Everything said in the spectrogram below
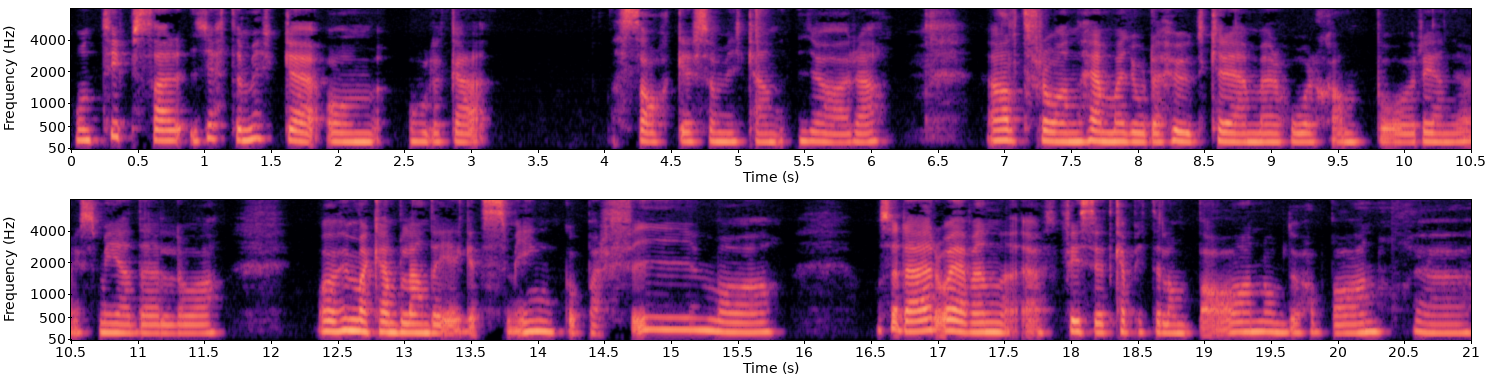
hon tipsar jättemycket om olika saker som vi kan göra allt från hemmagjorda hudkrämer, hårschampo, rengöringsmedel och, och hur man kan blanda eget smink och parfym och, och sådär. Och även eh, finns det ett kapitel om barn, om du har barn, eh,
